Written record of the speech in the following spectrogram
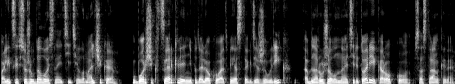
полиции все же удалось найти тело мальчика, уборщик в церкви неподалеку от места, где жил Рик, обнаружил на территории коробку с останками.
